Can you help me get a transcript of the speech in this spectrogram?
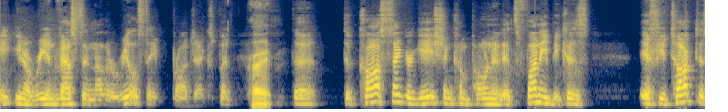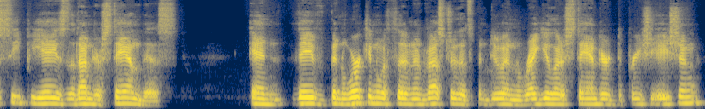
you know, reinvest in other real estate projects. But right. the, the cost segregation component, it's funny because if you talk to CPAs that understand this, and they've been working with an investor that's been doing regular standard depreciation,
